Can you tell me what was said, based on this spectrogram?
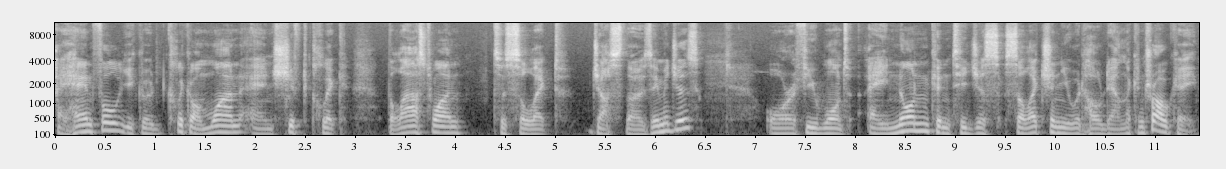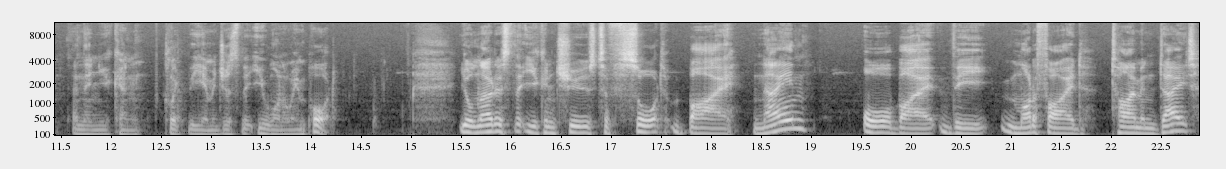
a handful, you could click on one and shift click the last one to select just those images. Or if you want a non-contiguous selection, you would hold down the control key and then you can click the images that you want to import. You'll notice that you can choose to sort by name or by the modified time and date.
